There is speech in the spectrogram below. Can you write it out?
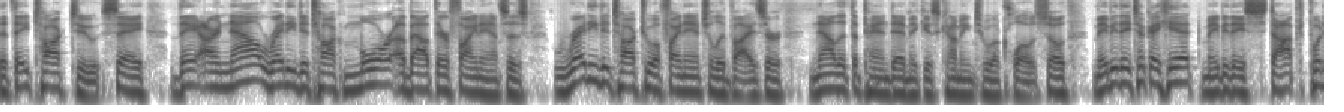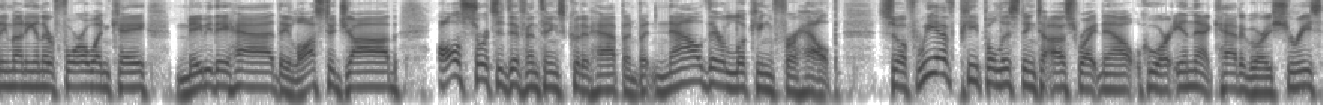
that they talk to say they are now ready to talk more about their finances, ready to talk to a financial advisor now that the pandemic is coming to a close. So maybe they took a hit, maybe they stopped putting money in their 401k, maybe they had, they lost a job, all sorts of different things could have happened, but now they're looking for help. So if we have people listening to us right now who are in that category, Charisse,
